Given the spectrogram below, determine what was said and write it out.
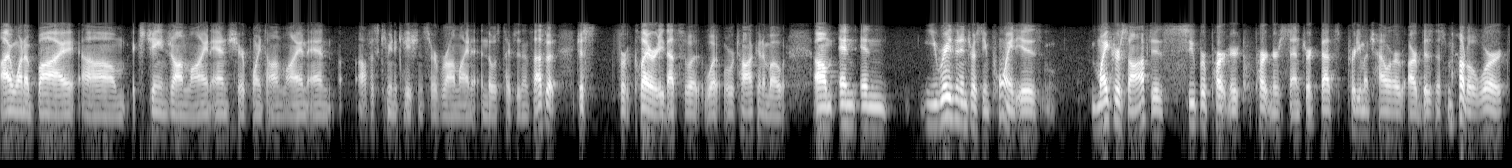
I want to buy um, Exchange Online and SharePoint Online and Office Communication Server Online and those types of things. That's what just for clarity, that's what, what we're talking about. Um, and and you raise an interesting point is Microsoft is super partner partner centric. That's pretty much how our, our business model works.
